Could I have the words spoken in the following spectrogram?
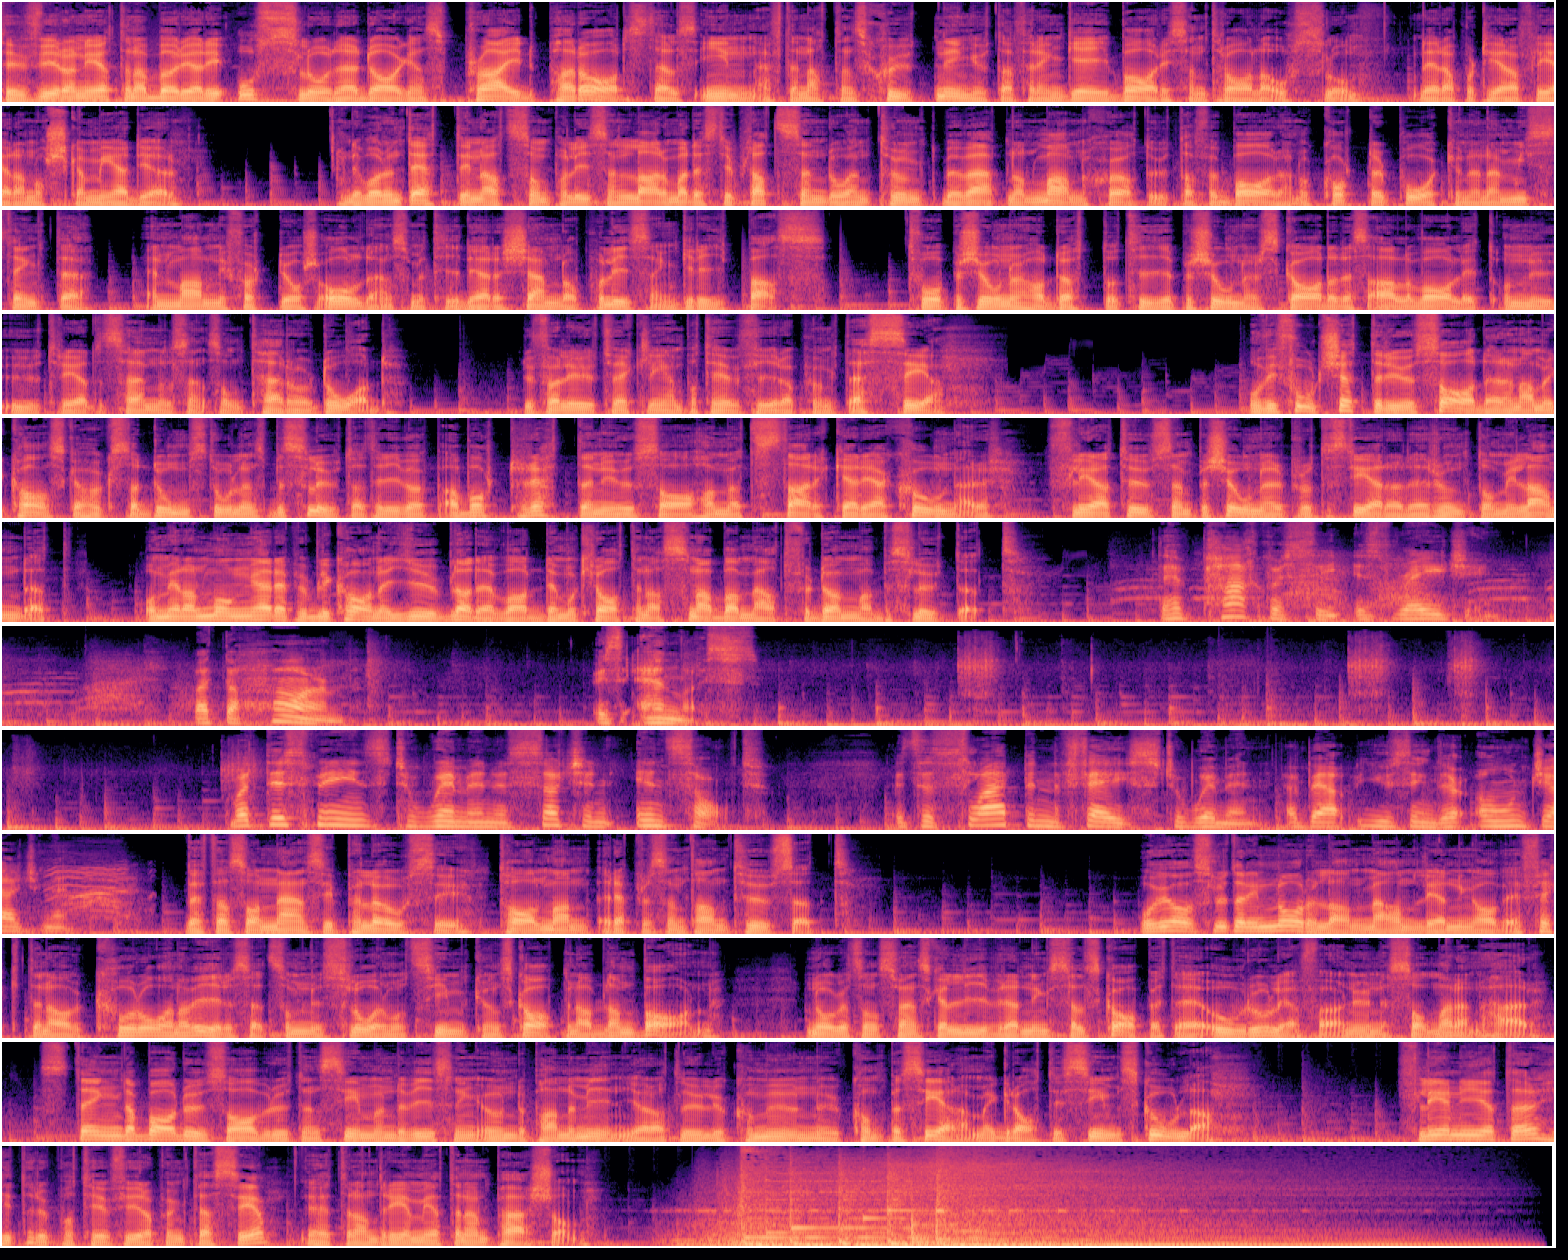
TV4-nyheterna börjar i Oslo där dagens Pride-parad ställs in efter nattens skjutning utanför en gaybar i centrala Oslo. Det rapporterar flera norska medier. Det var runt ett i natt som polisen larmades till platsen då en tungt beväpnad man sköt utanför baren och kort därpå kunde den misstänkte, en man i 40-årsåldern som är tidigare känd av polisen, gripas. Två personer har dött och tio personer skadades allvarligt och nu utreds händelsen som terrordåd. Du följer utvecklingen på tv4.se. Och vi fortsätter i USA där den amerikanska högsta domstolens beslut att riva upp aborträtten i USA har mött starka reaktioner. Flera tusen personer protesterade runt om i landet. Och medan många republikaner jublade var demokraterna snabba med att fördöma beslutet. The hypocrisy is raging, but the harm is endless. What this means to women is such an insult. It's a slap in the face to women about using their own judgment. Detta sa Nancy Pelosi, talman representanthuset. Och vi avslutar i Norrland med anledning av effekterna av coronaviruset som nu slår mot simkunskaperna bland barn. Något som Svenska Livräddningssällskapet är oroliga för nu när sommaren är här. Stängda badhus och avbruten simundervisning under pandemin gör att Luleå kommun nu kompenserar med gratis simskola. Fler nyheter hittar du på tv4.se. Jag heter André Metenen Persson.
